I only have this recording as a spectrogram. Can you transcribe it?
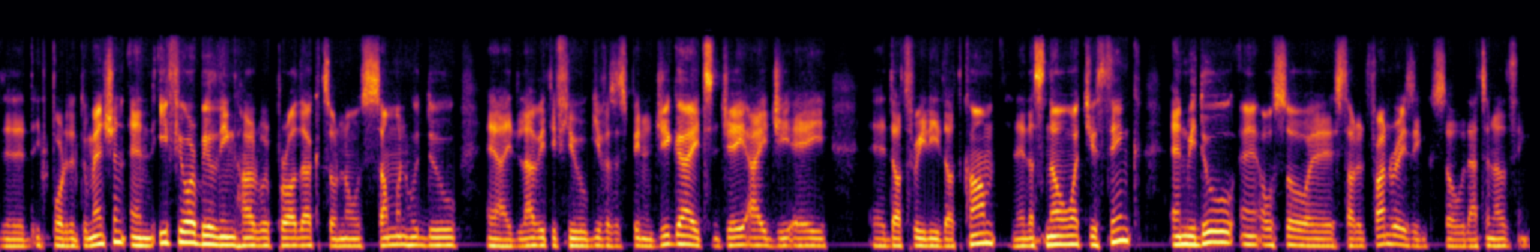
that, important to mention. And if you're building hardware products or know someone who do uh, i'd love it if you give us a spin on jiga. It's j-i-g-a dot 3d.com let us know what you think. And we do uh, also uh, started fundraising. So that's another thing.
